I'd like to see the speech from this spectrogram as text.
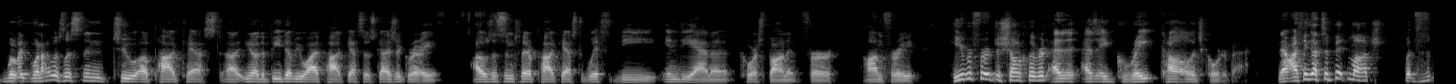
when, when I was listening to a podcast, uh, you know, the BWI podcast, those guys are great. I was listening to their podcast with the Indiana correspondent for On Three. He referred to Sean Clifford as, as a great college quarterback. Now, I think that's a bit much, but th-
